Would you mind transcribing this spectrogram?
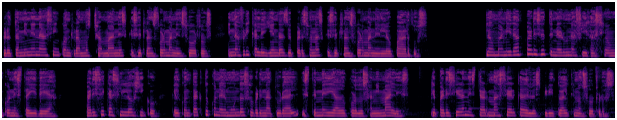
pero también en Asia encontramos chamanes que se transforman en zorros, en África leyendas de personas que se transforman en leopardos. La humanidad parece tener una fijación con esta idea. Parece casi lógico que el contacto con el mundo sobrenatural esté mediado por los animales, que parecieran estar más cerca de lo espiritual que nosotros.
